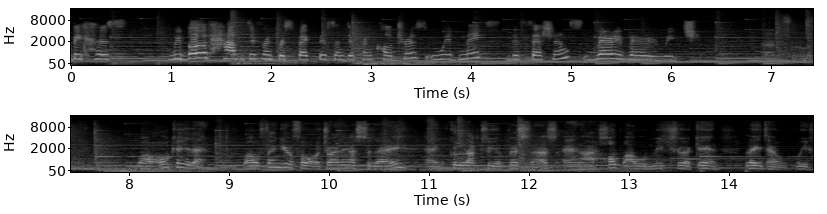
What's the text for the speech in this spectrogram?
because we both have different perspectives and different cultures, which makes the sessions very, very rich. Absolutely. Well, okay then. Well, thank you for joining us today and good luck to your business. And I hope I will meet you again later with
